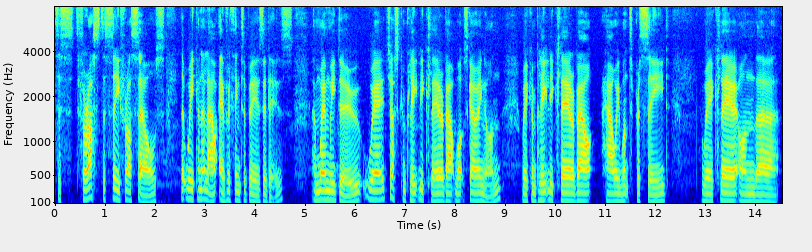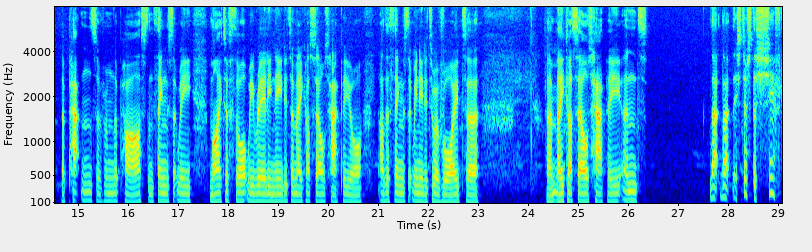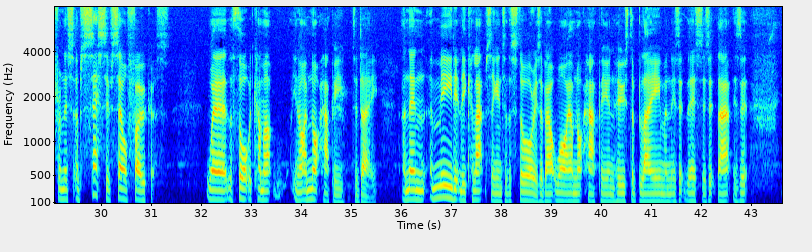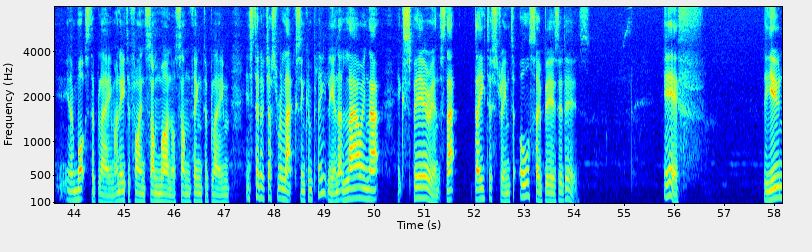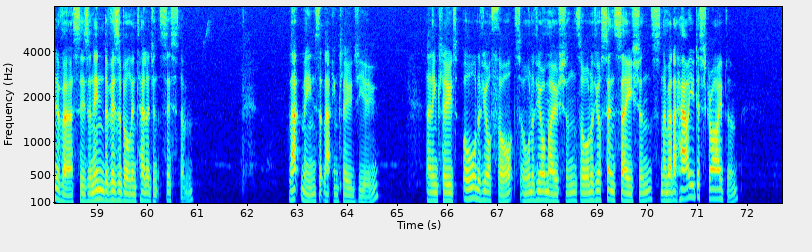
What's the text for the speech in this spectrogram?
to, for us to see for ourselves that we can allow everything to be as it is. And when we do, we're just completely clear about what's going on. We're completely clear about how we want to proceed. We're clear on the, the patterns from the past and things that we might have thought we really needed to make ourselves happy or other things that we needed to avoid to um, make ourselves happy, and that, that it's just a shift from this obsessive self-focus, where the thought would come up, you know, I'm not happy today, and then immediately collapsing into the stories about why I'm not happy and who's to blame and is it this, is it that, is it, you know, what's to blame? I need to find someone or something to blame instead of just relaxing completely and allowing that experience, that data stream to also be as it is. If the universe is an indivisible intelligent system, that means that that includes you. That includes all of your thoughts, all of your emotions, all of your sensations, no matter how you describe them.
